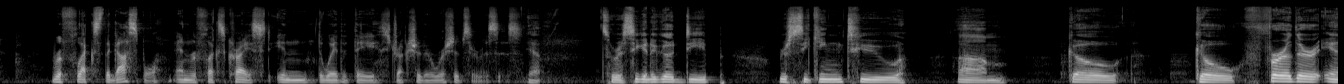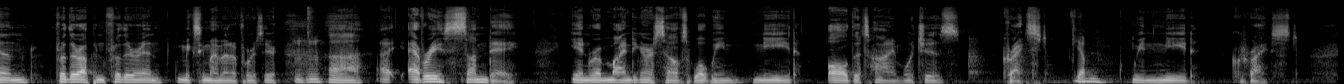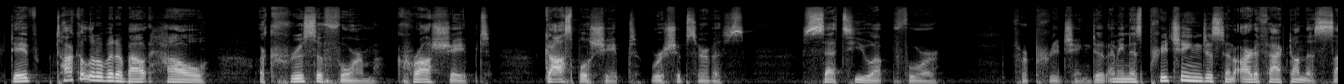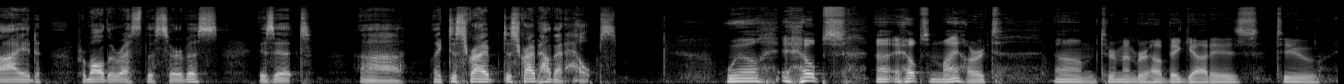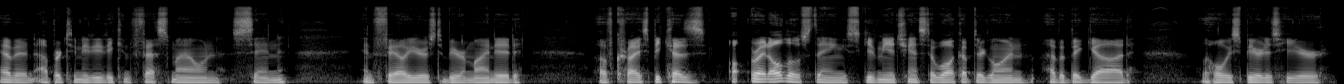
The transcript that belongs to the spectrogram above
reflects the gospel and reflects Christ in the way that they structure their worship services. Yeah. So we're seeking to go deep. We're seeking to um, go go further in, further up and further in. Mixing my metaphors here. Uh, uh, every Sunday, in reminding ourselves what we need all the time, which is Christ. Yep. We need Christ. Dave, talk a little bit about how a cruciform, cross shaped, gospel shaped worship service sets you up for for preaching. I mean, is preaching just an artifact on the side from all the rest of the service? Is it uh, like describe describe how that helps? Well, it helps. Uh, it helps my heart um, to remember how big God is, to have an opportunity to confess my own sin and failures, to be reminded of Christ. Because uh, right, all those things give me a chance to walk up there, going, "I have a big God. The Holy Spirit is here.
